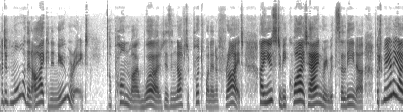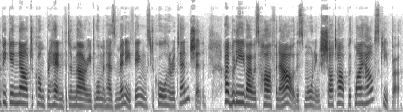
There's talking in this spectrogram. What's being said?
and of more than I can enumerate. Upon my word, it is enough to put one in a fright. I used to be quite angry with Selina, but really I begin now to comprehend that a married woman has many things to call her attention. I believe I was half an hour this morning shut up with my housekeeper."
